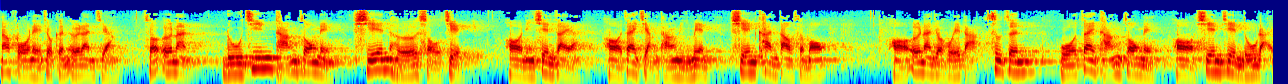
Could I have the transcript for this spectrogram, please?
那佛呢就跟阿难讲说：阿难，如今堂中呢，仙何所见？哦，你现在啊，哦，在讲堂里面先看到什么？哦，阿难就回答：世尊，我在堂中呢，哦，先见如来，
